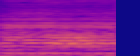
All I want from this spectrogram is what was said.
Bye.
